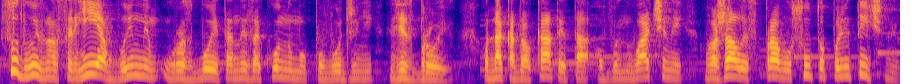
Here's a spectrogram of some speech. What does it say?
Суд визнав Сергія винним у розбої та незаконному поводженні зі зброєю. Однак адвокати та обвинувачений вважали справу суто політичною,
